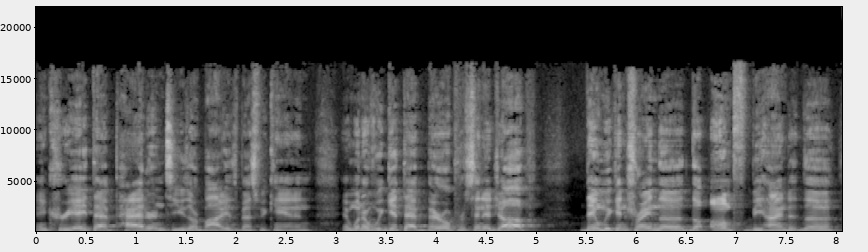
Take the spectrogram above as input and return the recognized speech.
and create that pattern to use our body as best we can. And and whenever we get that barrel percentage up, then we can train the the umph behind it. The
